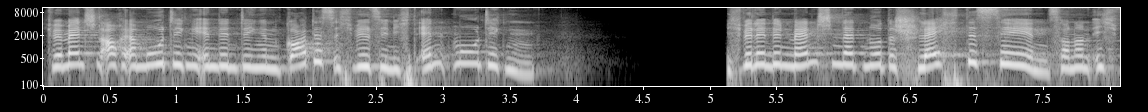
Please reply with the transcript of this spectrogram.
Ich will Menschen auch ermutigen in den Dingen Gottes. Ich will sie nicht entmutigen. Ich will in den Menschen nicht nur das Schlechte sehen, sondern ich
